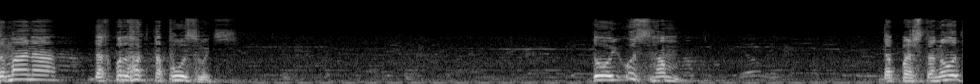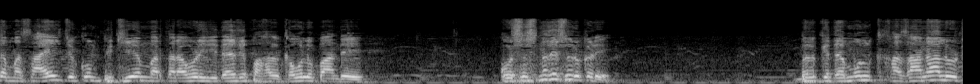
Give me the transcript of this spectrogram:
زمانہ د خپل حق تپوس وکي دوی اوس هم د پښتنو د مسائل چې کوم پی ټی ایم ورته راوړي دي د هغې په حل کولو باندې کوشش نه دی شروع کړی بلکې د ملک خزانه لوټ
